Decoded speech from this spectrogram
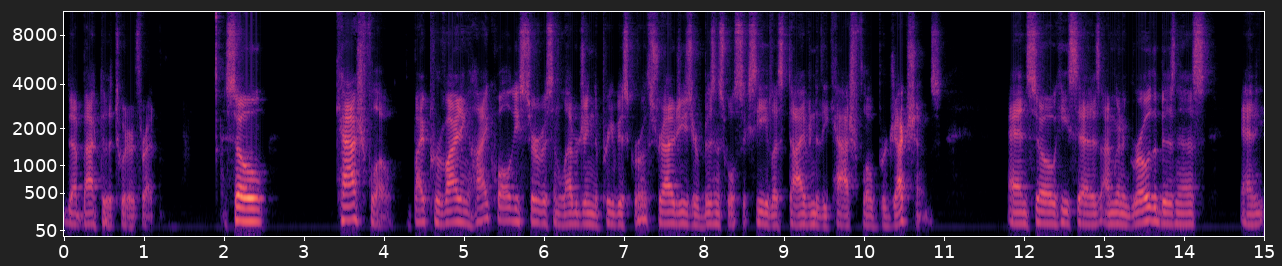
the back to the Twitter thread. So cash flow by providing high quality service and leveraging the previous growth strategies, your business will succeed. Let's dive into the cash flow projections. And so he says, I'm going to grow the business and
